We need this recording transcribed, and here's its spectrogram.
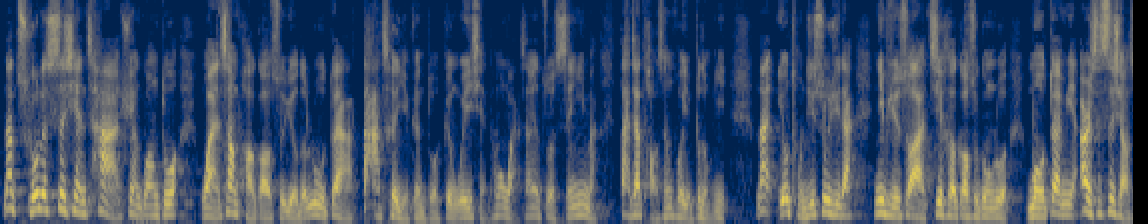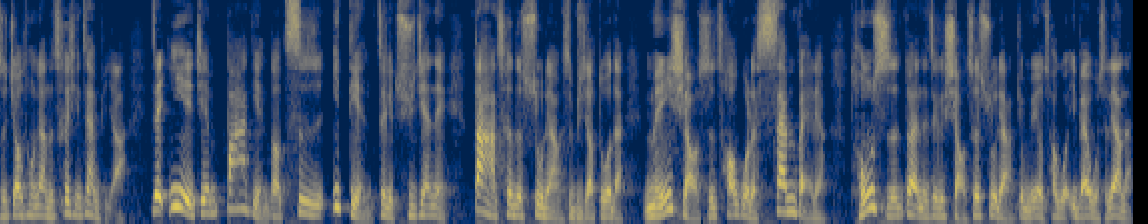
那除了视线差、炫光多，晚上跑高速，有的路段啊，大车也更多，更危险。他们晚上要做生意嘛，大家讨生活也不容易。那有统计数据的，你比如说啊，济河高速公路某段面二十四小时交通量的车型占比啊，在夜间八点到次日一点这个区间内，大车的数量是比较多的，每小时超过了三百辆，同时段的这个小车数量就没有超过一百五十辆的。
